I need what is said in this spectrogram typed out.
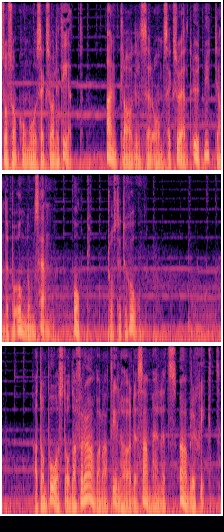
såsom homosexualitet, anklagelser om sexuellt utnyttjande på ungdomshem och prostitution. Att de påstådda förövarna tillhörde samhällets övre skikt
